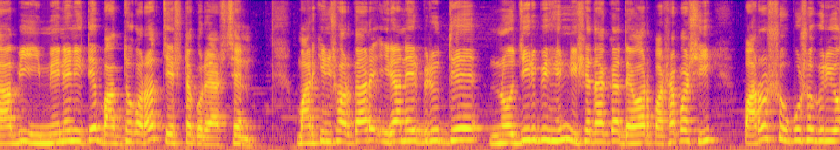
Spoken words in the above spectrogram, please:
দাবি মেনে নিতে বাধ্য করার চেষ্টা করে আসছেন। মার্কিন সরকার ইরানের বিরুদ্ধে নজিরবিহীন নিষেধাজ্ঞা দেওয়ার পাশাপাশি পারস্য উপসাগরীয়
